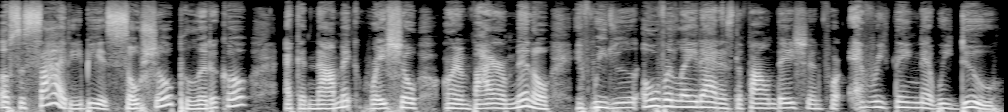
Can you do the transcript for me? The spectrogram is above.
of society, be it social, political, economic, racial, or environmental. If we overlay that as the foundation for everything that we do,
